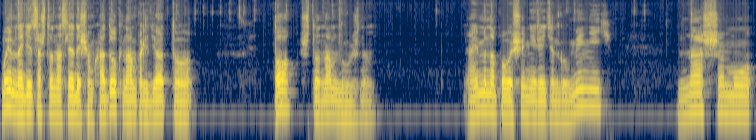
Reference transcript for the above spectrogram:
Будем надеяться, что на следующем ходу к нам придет то, то что нам нужно. А именно повышение рейтинга умений нашему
